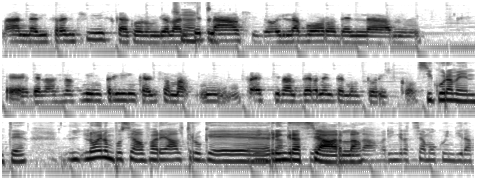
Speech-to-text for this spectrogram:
Anna Di Francisca con un Violante Certo. Placido, il lavoro della, mm, eh, della Jasmine Trinca, insomma un festival veramente molto ricco. Sicuramente. Noi non possiamo fare altro che ringraziarla. Ringraziamo quindi Ra-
